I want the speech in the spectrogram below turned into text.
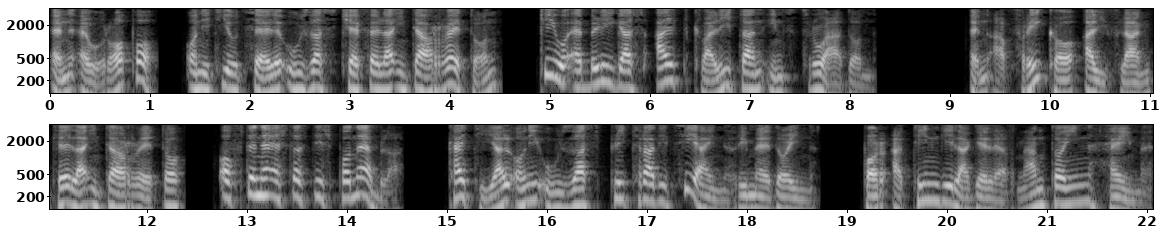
En Europo, oni tiu cele usas cefe la interreton, kiu ebligas alt qualitan instruadon. En Africo, aliflanque, la interreto ofte ne estas disponebla, cae tial oni usas pli tradiziain rimedoin por atingi la gelernantoin heime.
